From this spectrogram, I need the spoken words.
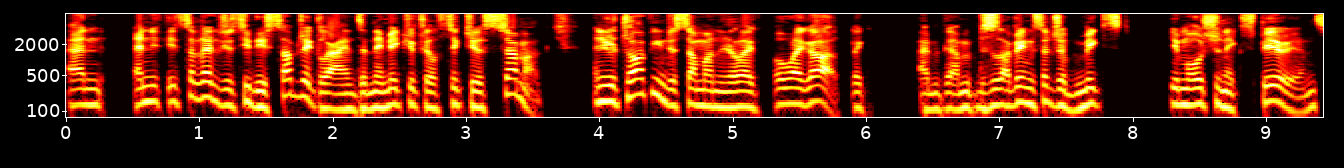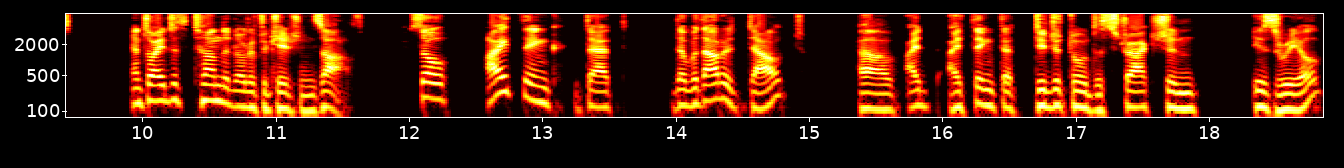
and, and it's sometimes you see these subject lines and they make you feel sick to your stomach and you're talking to someone and you're like, Oh my God, like I'm, I'm this is, I'm having such a mixed emotion experience. And so I just turn the notifications off. So I think that, that without a doubt, uh, I, I think that digital distraction is real.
